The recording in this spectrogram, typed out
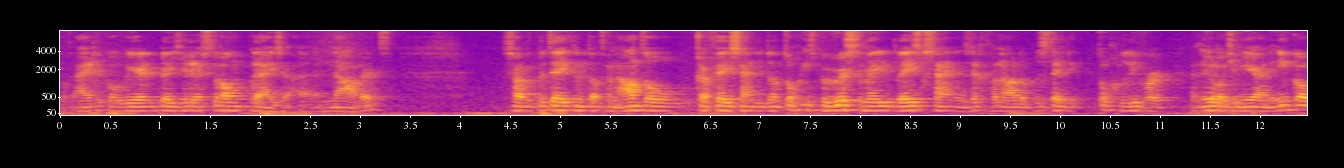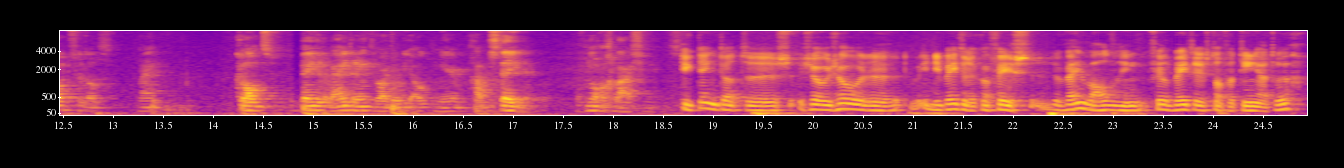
wat eigenlijk ook weer een beetje restaurantprijzen nadert zou dat betekenen dat er een aantal cafés zijn die dan toch iets bewuster mee bezig zijn en zeggen van nou dan besteed ik toch liever een eurotje meer aan de inkoop, zodat mijn klant betere wijn drinkt, waardoor die ook meer gaat besteden. Of nog een glaasje. Ik denk dat uh, sowieso de, in die betere cafés de wijnbehandeling veel beter is dan voor tien jaar terug.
